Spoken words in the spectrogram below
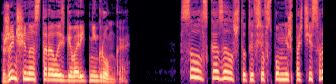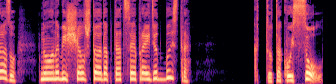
Женщина старалась говорить негромко. Сол сказал, что ты все вспомнишь почти сразу, но он обещал, что адаптация пройдет быстро». «Кто такой Сол?»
